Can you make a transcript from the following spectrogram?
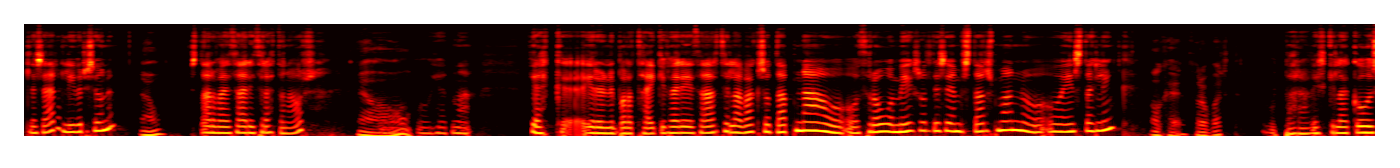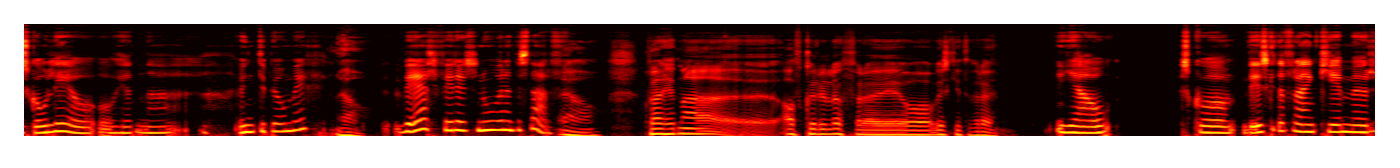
LSR, Lífurisjónum. Starfaði þar í 13 ár. Og, og hérna fekk ég raunin bara tækifæri þar til að vaks og dafna og, og þróa mig svolítið sem starfsmann og, og einstakling Ok, frábært og bara virkilega góðu skóli og, og hérna undibjó mig Já. Vel fyrir núverandi starf. Já, hvað hérna áfhverju lögfræði og viðskiptafræði? Já, sko viðskiptafræðin kemur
